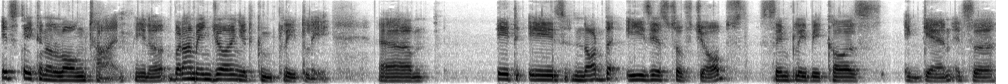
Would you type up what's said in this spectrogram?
it's taken a long time, you know, but I'm enjoying it completely. Um, it is not the easiest of jobs simply because, again, it's a,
